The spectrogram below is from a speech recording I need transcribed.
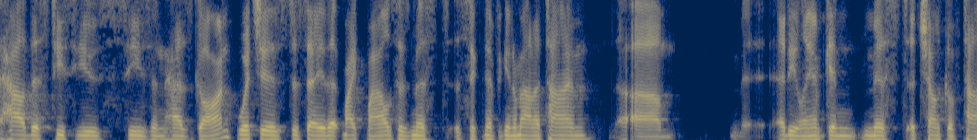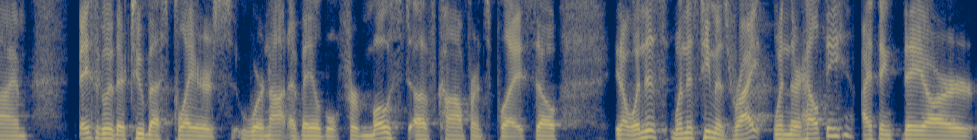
how this TCU season has gone, which is to say that Mike Miles has missed a significant amount of time. Um, Eddie Lampkin missed a chunk of time. Basically, their two best players were not available for most of conference play. So, you know, when this when this team is right, when they're healthy, I think they are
